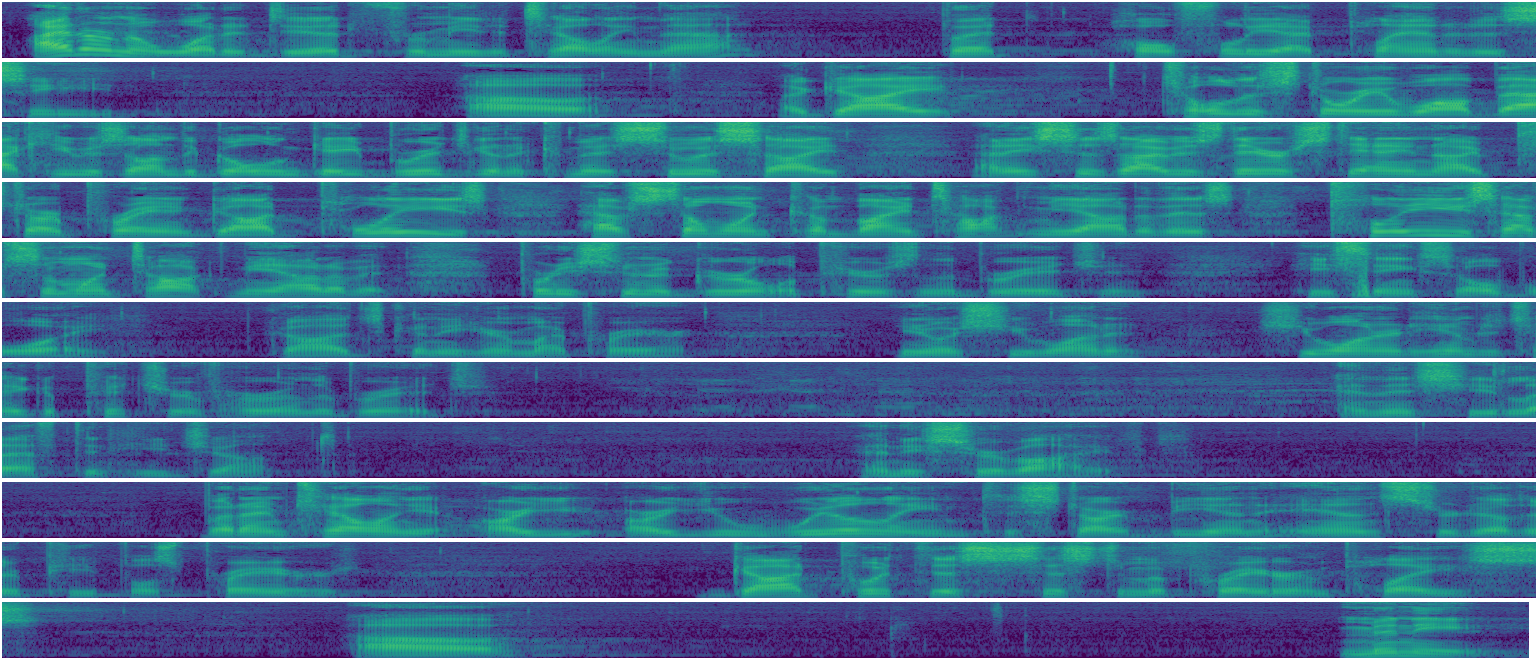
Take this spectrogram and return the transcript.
I don't know what it did for me to tell him that, but hopefully I planted a seed. Uh, a guy told a story a while back. He was on the Golden Gate Bridge going to commit suicide. And he says, I was there standing. And I started praying, God, please have someone come by and talk me out of this. Please have someone talk me out of it. Pretty soon a girl appears on the bridge and he thinks, oh boy, God's going to hear my prayer. You know what she wanted? She wanted him to take a picture of her on the bridge. and then she left and he jumped. And he survived. But I'm telling you, are you, are you willing to start being answered other people's prayers? God put this system of prayer in place. Uh, many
